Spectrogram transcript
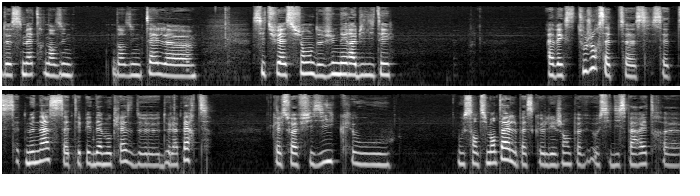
de se mettre dans une, telle euh, situation de vulnérabilité, avec toujours cette, cette, menace, cette épée de Damoclès de la perte, qu'elle soit physique ou, ou sentimentale, parce que les gens peuvent aussi disparaître euh,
